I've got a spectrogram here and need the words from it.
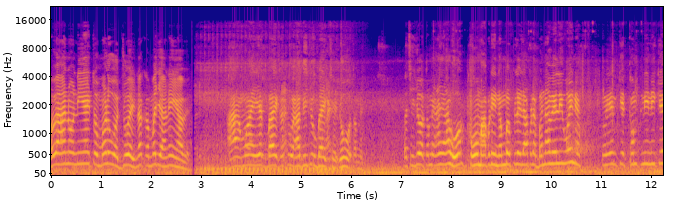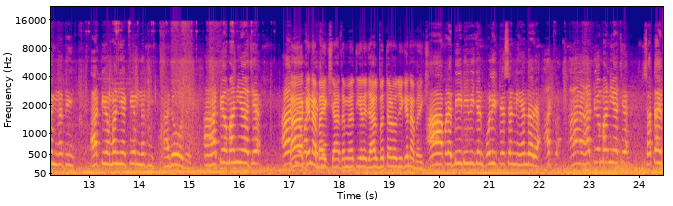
હવે આનો ન્યાય તો મળવો જ જોઈએ નકર મજા નહીં આવે. આમાં એક બાઇક હતું આ બીજું બાઇક છે. જુઓ તમે. પછી જો તમે અહીંયા આવો ઓમ આપણી નંબર પ્લેટ આપણે બનાવેલી હોય ને તો એમ કે કંપનીની કેમ નથી? આરટીઓ માન્ય કેમ નથી? આ જોવો છો આ આરટીઓ માન્ય છે. આ કેના બાઇક છે. આ તમે અત્યારે હાલ બતાડો છો કેના બાઇક છે? આ આપણે બી ડિવિઝન પોલીસ સ્ટેશનની અંદર. આ આ આરટીઓ માન્ય છે. છતાંય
